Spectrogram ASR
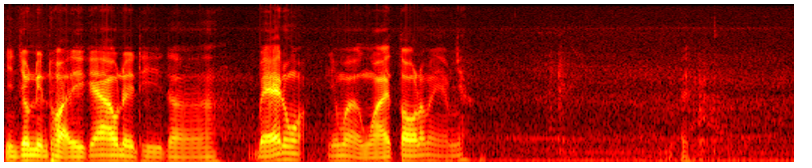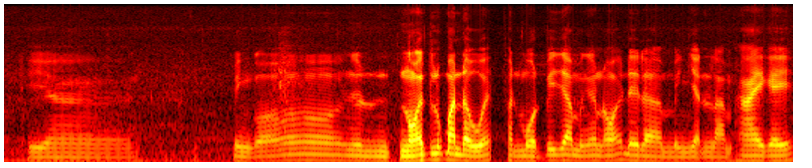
Nhìn trong điện thoại thì cái ao này thì là bé đúng không ạ? Nhưng mà ở ngoài to lắm anh em nhé. Đây. thì à, mình có nói lúc ban đầu ấy phần 1 video mình đang nói đây là mình nhận làm hai cái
